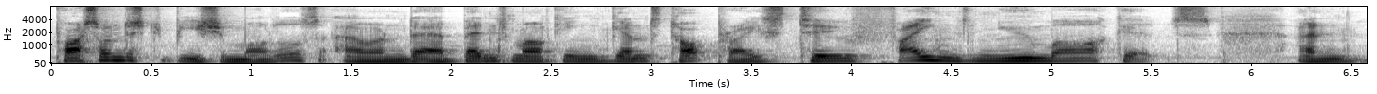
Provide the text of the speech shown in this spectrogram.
Poisson distribution models and uh, benchmarking against top price to find new markets and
